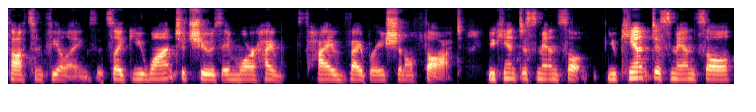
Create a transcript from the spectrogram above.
thoughts and feelings. It's like you want to choose a more high high vibrational thought. You can't dismantle you can't dismantle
